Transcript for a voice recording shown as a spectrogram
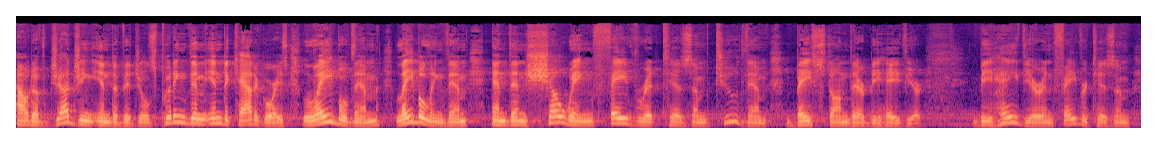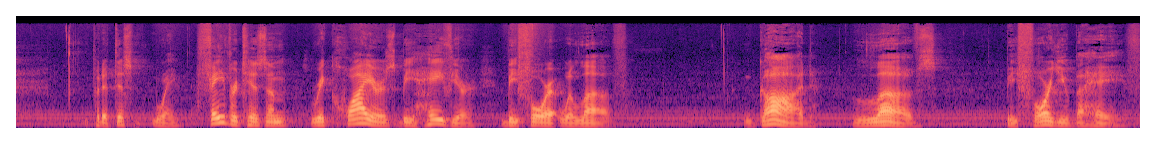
out of judging individuals, putting them into categories, label them, labeling them, and then showing favoritism to them based on their behavior. Behavior and favoritism, put it this way favoritism requires behavior before it will love. God loves before you behave.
